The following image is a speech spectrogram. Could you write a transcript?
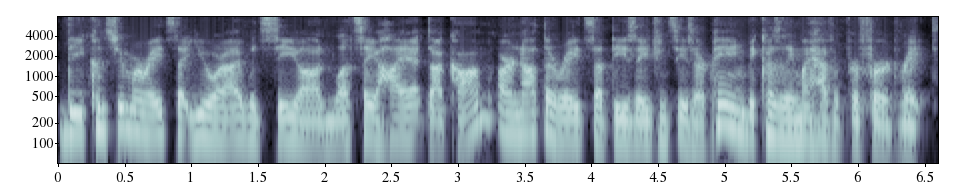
the consumer rates that you or i would see on let's say hyatt.com are not the rates that these agencies are paying because they might have a preferred rate.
